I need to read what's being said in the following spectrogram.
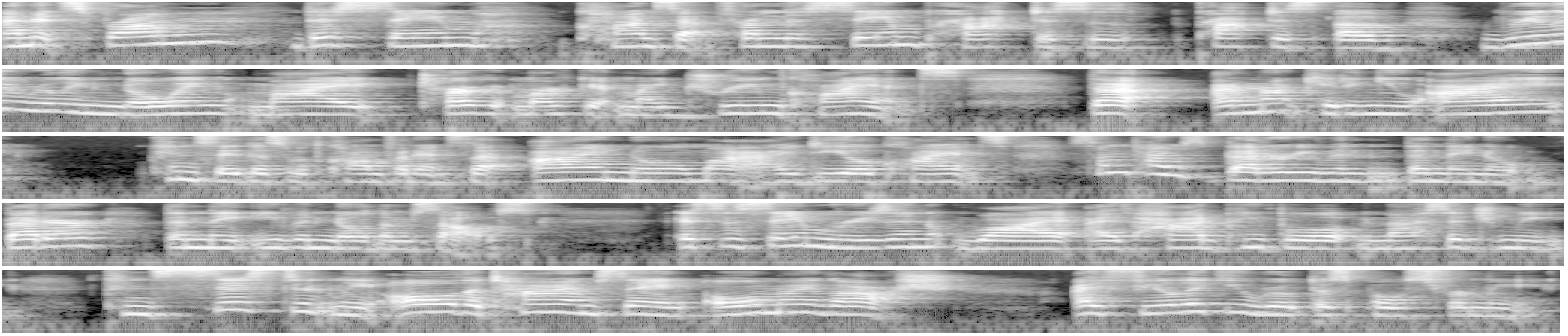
And it's from this same concept, from the same practices practice of really, really knowing my target market, my dream clients, that I'm not kidding you. I can say this with confidence that I know my ideal clients sometimes better even than they know better than they even know themselves. It's the same reason why I've had people message me consistently all the time saying, "Oh my gosh, I feel like you wrote this post for me."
